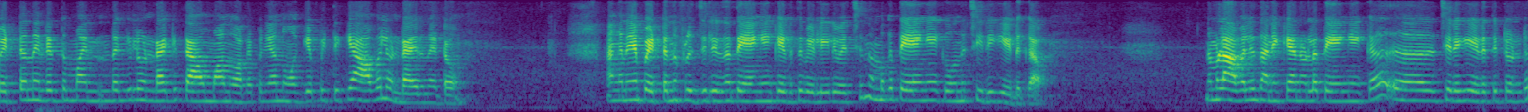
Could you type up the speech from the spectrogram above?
പെട്ടെന്ന് എന്റെ അടുത്ത് എന്തെങ്കിലും ഉണ്ടാക്കി താവുമ്മ എന്ന് പറഞ്ഞപ്പോൾ ഞാൻ നോക്കിയപ്പോഴത്തേക്ക് അവലുണ്ടായിരുന്നു കേട്ടോ. അങ്ങനെ പെട്ടെന്ന് ഫ്രിഡ്ജിലിരുന്ന് തേങ്ങയൊക്കെ എടുത്ത് വെളിയിൽ വെച്ച് നമുക്ക് തേങ്ങയൊക്കെ ഒന്ന് ചിരുകി എടുക്കാം നമ്മൾ അവൽ നനയ്ക്കാനുള്ള തേങ്ങയൊക്കെ ചിരകി എടുത്തിട്ടുണ്ട്.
